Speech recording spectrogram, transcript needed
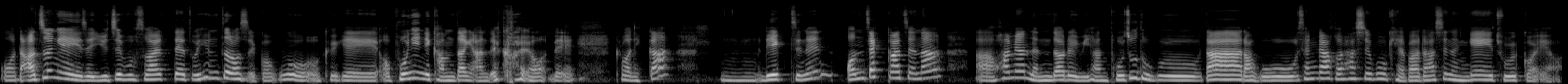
어, 나중에 이제 유지보수 할 때도 힘들어질 거고 그게 어, 본인이 감당이 안 될 거예요. 네, 그러니까 음, React는 언제까지나 아, 화면 render를 위한 보조 도구다라고 생각을 하시고 개발을 하시는 게 좋을 거예요.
